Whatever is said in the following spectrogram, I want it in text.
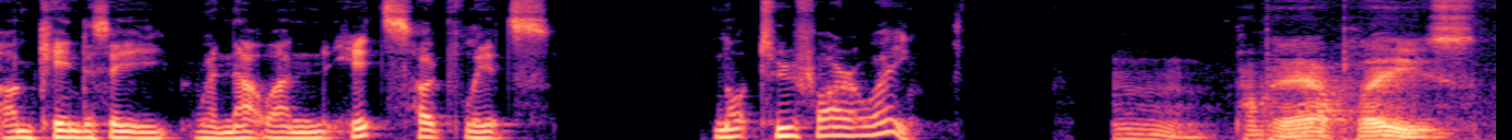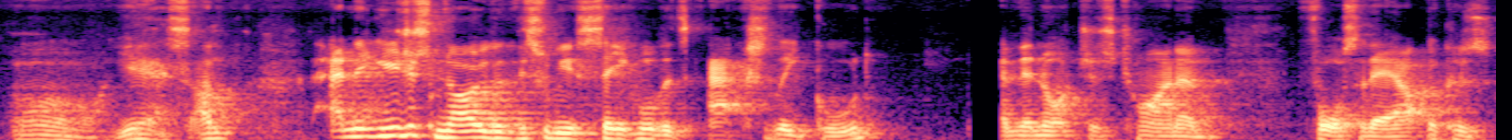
I'm keen to see when that one hits. Hopefully, it's not too far away. Mm, pump it out, please. Oh, yes. I, and you just know that this will be a sequel that's actually good, and they're not just trying to force it out because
